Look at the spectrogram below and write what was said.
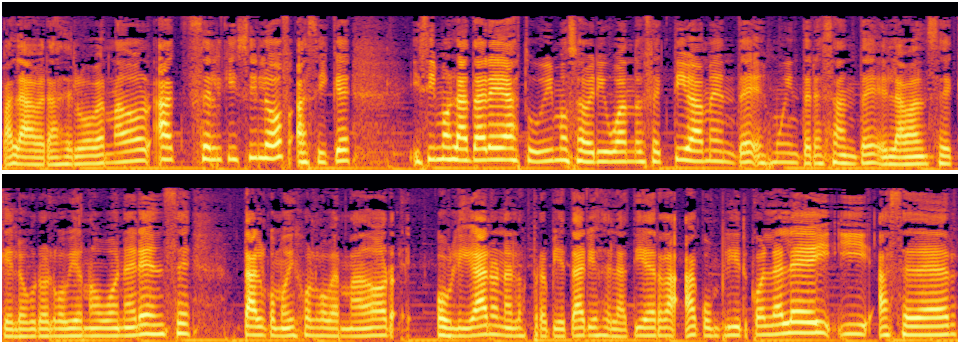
palabras del gobernador Axel Kisilov, así que Hicimos la tarea, estuvimos averiguando efectivamente, es muy interesante el avance que logró el gobierno bonaerense. Tal como dijo el gobernador, obligaron a los propietarios de la tierra a cumplir con la ley y a ceder,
